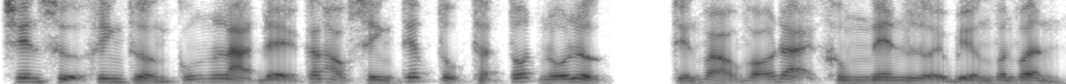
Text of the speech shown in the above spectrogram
trên sự khinh thường cũng là để các học sinh tiếp tục thật tốt nỗ lực, tiến vào võ đại không nên lười biếng vân vân.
